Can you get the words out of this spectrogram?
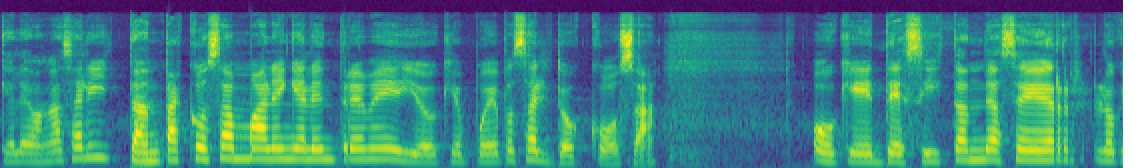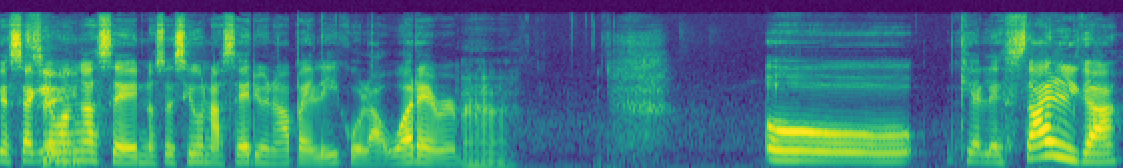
que le van a salir tantas cosas mal en el entremedio que puede pasar dos cosas. O que desistan de hacer lo que sea Sí. que van a hacer, no sé si una serie, una película, whatever. Ajá. O que le salga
